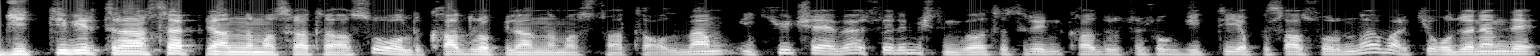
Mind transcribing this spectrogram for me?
ciddi bir transfer planlaması hatası oldu. Kadro planlaması hata oldu. Ben 2-3 ay evvel söylemiştim. Galatasaray'ın kadrosunda çok ciddi yapısal sorunlar var ki o dönemde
